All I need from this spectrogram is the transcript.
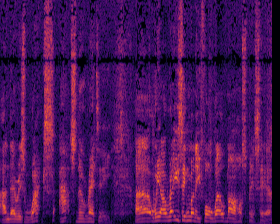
and there is wax at the ready. Uh, we are raising money for Weldmar Hospice here.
